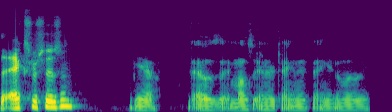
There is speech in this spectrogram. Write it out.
The Exorcism? Yeah, that was the most entertaining thing in the movie.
